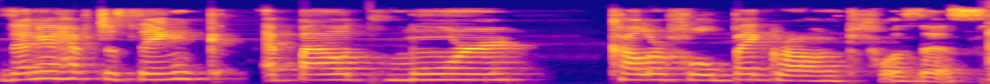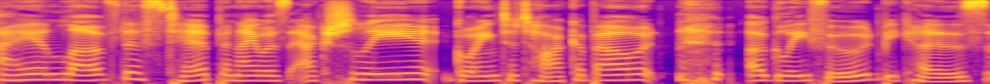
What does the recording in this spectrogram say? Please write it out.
then you have to think about more colorful background for this. I love this tip. And I was actually going to talk about ugly food because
